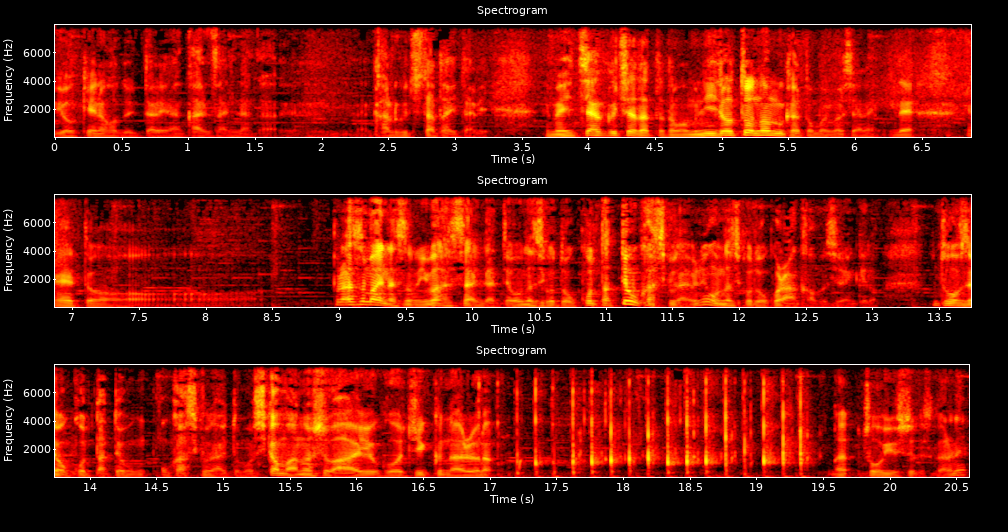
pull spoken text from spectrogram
余計なこと言ったら、患者さんになんか、軽口叩いたり、めちゃくちゃだったと思う。二度と飲むかと思いましたね。で、えっ、ー、と、プラスマイナスの岩橋さんにだって同じこと起こったっておかしくないよね。同じこと起こらんかもしれんけど。当然起こったっておかしくないと思う。しかもあの人はああいうこうチックなるような、まあ、そういう人ですからね。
